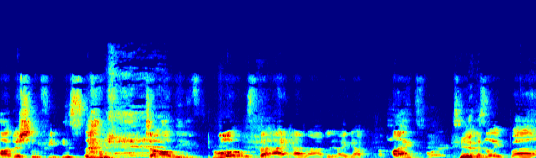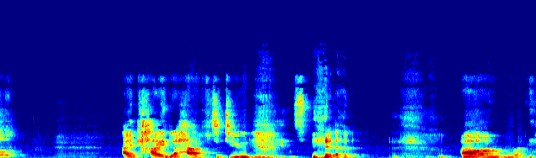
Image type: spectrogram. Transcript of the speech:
audition fees to all these schools that I had I got applied for. So I was like, well, I kind of have to do these. yeah, Um,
